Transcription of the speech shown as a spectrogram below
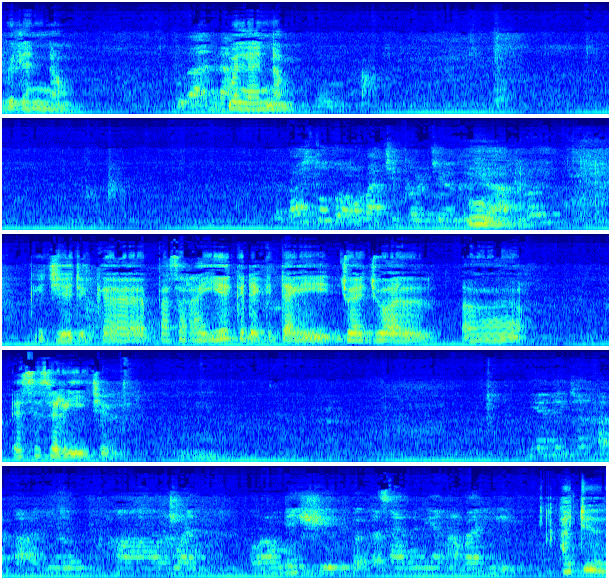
Bulan 6 bulan 6. Bulan 6 Lepas tu kau macam kerja kerja Hmm. apa? Kerja dekat pasar raya Kedai-kedai jual-jual uh, Aksesori je Dia ada cakap tak ada kawan orang Malaysia juga kat sana yang nak balik. Ada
